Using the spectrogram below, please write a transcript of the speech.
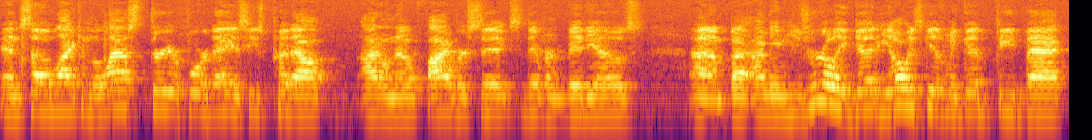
and so, like in the last three or four days, he's put out, I don't know, five or six different videos. Um, but I mean, he's really good. He always gives me good feedback.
